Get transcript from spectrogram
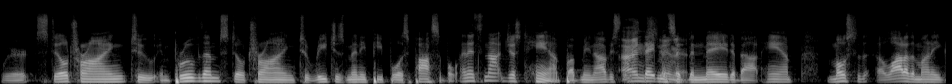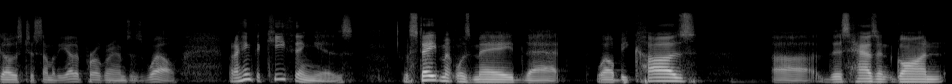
we're still trying to improve them, still trying to reach as many people as possible. And it's not just HAMP. I mean, obviously, I statements have been made about HAMP. Most of the, a lot of the money goes to some of the other programs as well. But I think the key thing is the statement was made that, well, because uh, this hasn't gone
